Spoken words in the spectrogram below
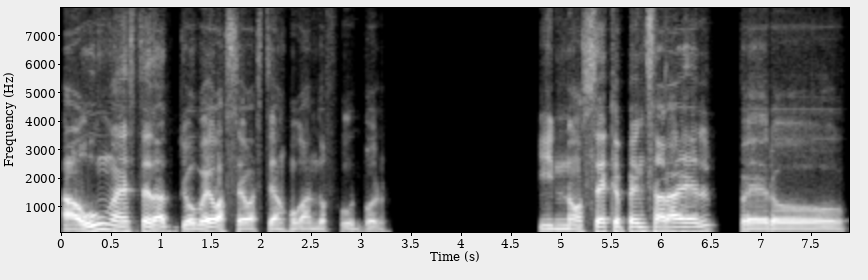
Aún a esta edad yo veo a Sebastián jugando fútbol. Y no sé qué pensará él, pero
